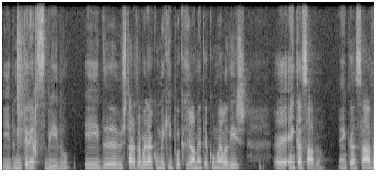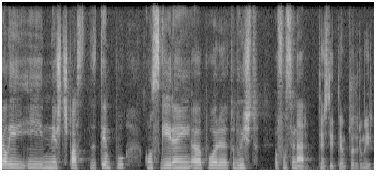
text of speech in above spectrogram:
e de me terem recebido e de estar a trabalhar com uma equipa que realmente é como ela diz, eh, é incansável. É incansável e, e neste espaço de tempo conseguirem ah, pôr eh, tudo isto a funcionar. Tens tido tempo para dormir?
